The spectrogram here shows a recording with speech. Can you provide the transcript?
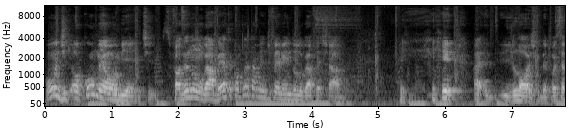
Onde, ou como é o ambiente? Fazendo um lugar aberto é completamente diferente do lugar fechado. E, e lógico, depois você.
